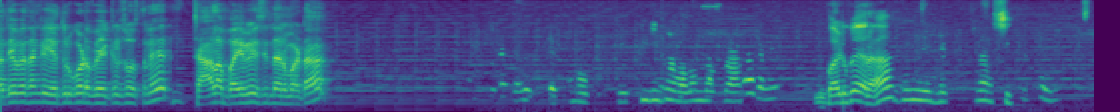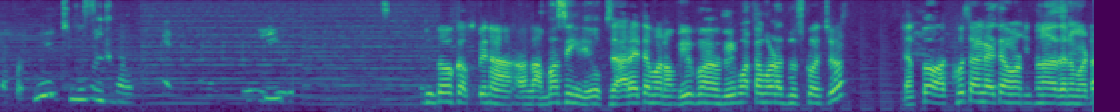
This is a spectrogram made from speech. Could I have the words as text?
అదే విధంగా ఎదురు కూడా వెహికల్స్ వస్తున్నాయి. చాలా భయం వేసింది అనమాట పడిపోయారా ఎంతో కప్పిన లంబాసింగ్. ఒకసారి అయితే మనం వ్యూ వ్యూ మొత్తం కూడా చూసుకోవచ్చు. ఎంతో అద్భుతంగా అయితే ఉంటున్నది అనమాట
